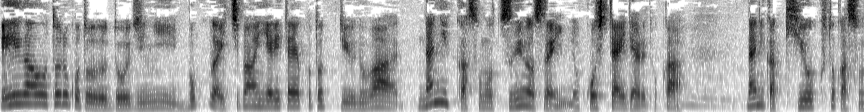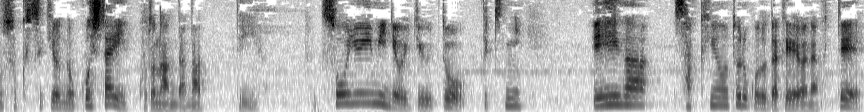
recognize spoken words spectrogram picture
映画を撮ることと同時に僕が一番やりたいことっていうのは何かその次の世代に残したいであるとか、何か記憶とかその足跡を残したいことなんだなっていう。そういう意味において言うと別に映画作品を撮ることだけではなくて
